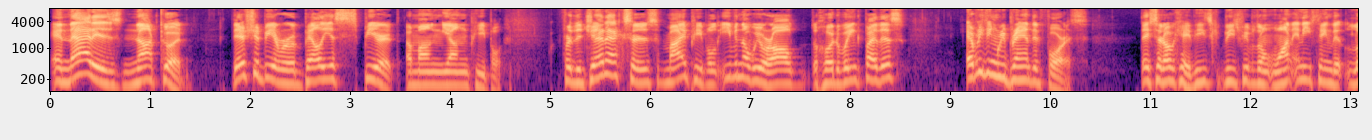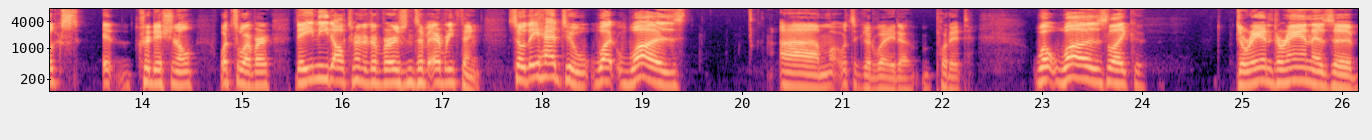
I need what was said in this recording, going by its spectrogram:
And that is not good. There should be a rebellious spirit among young people. For the Gen Xers, my people, even though we were all hoodwinked by this, everything rebranded for us. They said, okay, these these people don't want anything that looks uh, traditional whatsoever. They need alternative versions of everything. So they had to what was um what's a good way to put it? What was like Duran Duran as a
